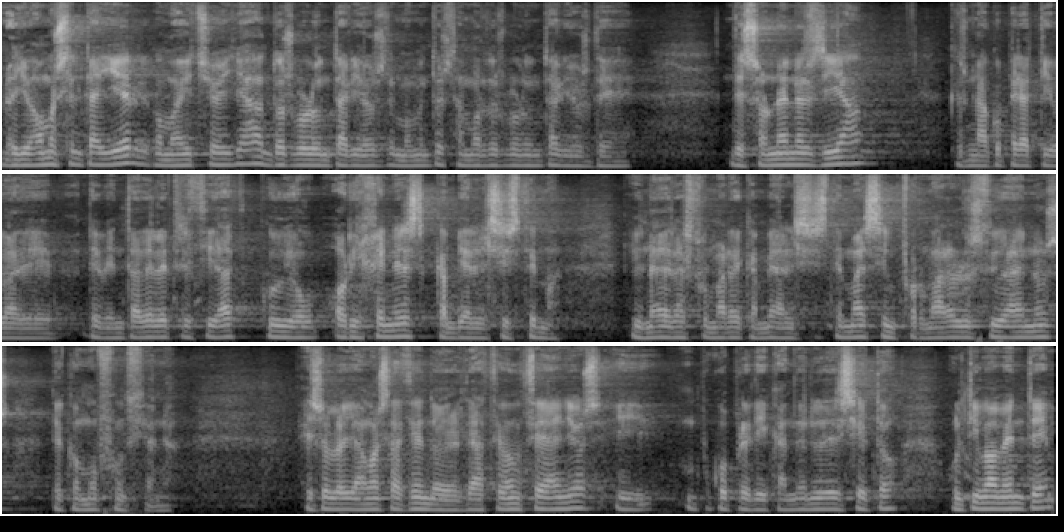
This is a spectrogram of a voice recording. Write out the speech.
Lo llevamos el taller, como ha dicho ella, dos voluntarios, de momento estamos dos voluntarios de, de Son Energía, que es una cooperativa de, venta de electricidad cuyo origen es cambiar el sistema y una de las formas de cambiar el sistema es informar a los ciudadanos de cómo funciona. Eso lo llevamos haciendo desde hace 11 años y un poco predicando en el desierto. Últimamente,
